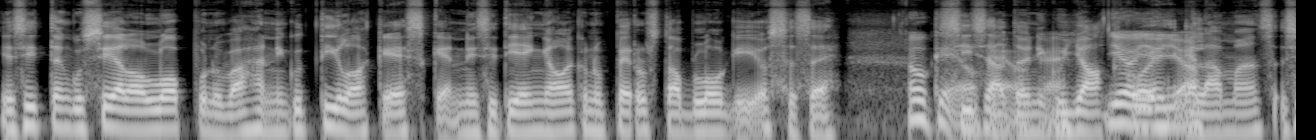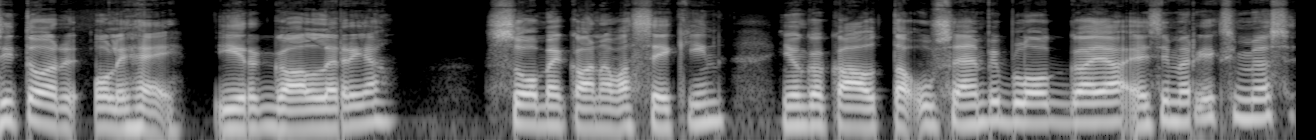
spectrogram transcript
Ja sitten kun siellä on loppunut vähän niin kuin tila kesken, niin sitten jengi on alkanut perustaa blogi, jossa se okay, sisältö okay, okay. Niin jatkoi joo, joo, elämänsä. Sitten oli, hei, Ir-galleria, somekanava sekin, jonka kautta useampi bloggaja, esimerkiksi myös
